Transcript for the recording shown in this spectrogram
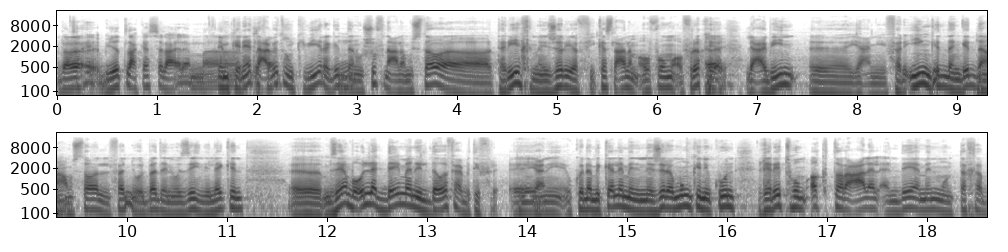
ده صحيح. بيطلع كأس العالم ما إمكانيات. لعبتهم كبيرة جدا مم. وشفنا على مستوى تاريخ نيجيريا في كأس العالم أو في أمم أفريقيا أيوة. لاعبين آه، يعني فارقين جدا جدا مم. على المستوى الفني والبدني والذهني لكن آه، زي ما بقول لك دايما الدوافع بتفرق آه، مم. يعني كنا بنتكلم إن نيجيريا ممكن يكون غيرتهم أكتر على الأندية من منتخب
